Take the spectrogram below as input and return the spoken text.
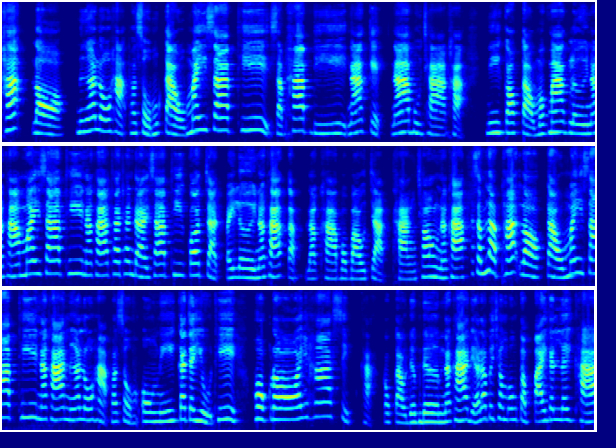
พระหล่อ เนื้อโลหะผสมเก่าไม่ทราบที่สภาพดีน่าเก็บน่าบูชาค่ะ นี่ก็เก่ามากๆเลยนะคะ ไม่ทราบที่นะคะ ถ้าท่านใดทราบที่ก็จัดไปเลยนะคะ กับราคาเบาๆจากทางช่องนะคะสำหรับพระหล่อเก่าไม่ทราบที่นะคะ เนื้อโลหะผสมองค์นี้ก็จะอยู่ที่ 650 ค่ะ เก่าๆเดิมๆนะคะ เดี๋ยวเราไปชมองค์ต่อไปกันเลยค่ะ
